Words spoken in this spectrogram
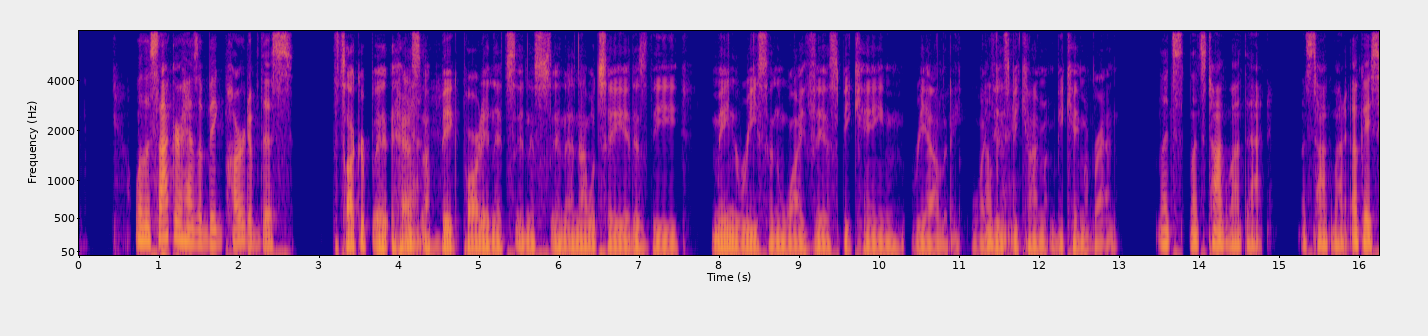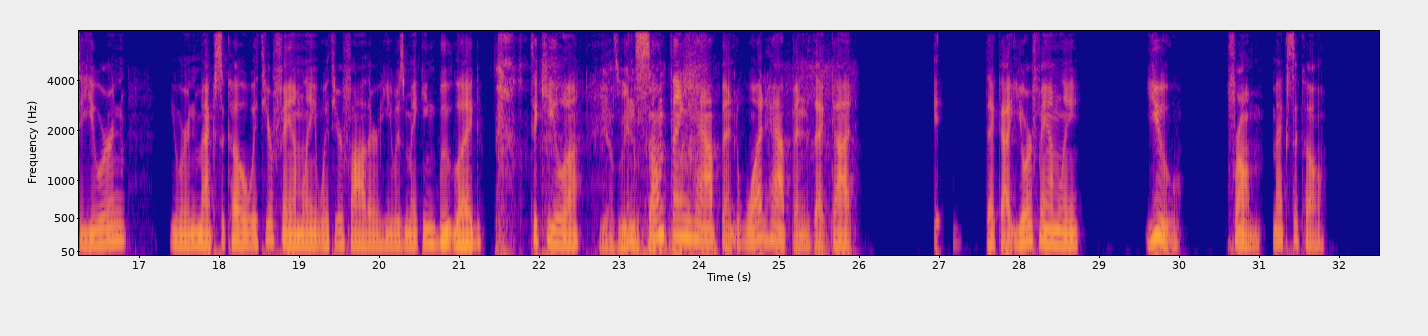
Well, the soccer has a big part of this. The soccer it has Yeah. a big part in its in its and, and I would say it is the main reason why this became reality, why this became became a brand. Let's let's talk about that. Let's talk about it. Okay, so you were in you were in Mexico with your family, with your father. He was making bootleg tequila, Yes, we and can say that now. something happened. What happened that got it, that got your family, you, from Mexico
